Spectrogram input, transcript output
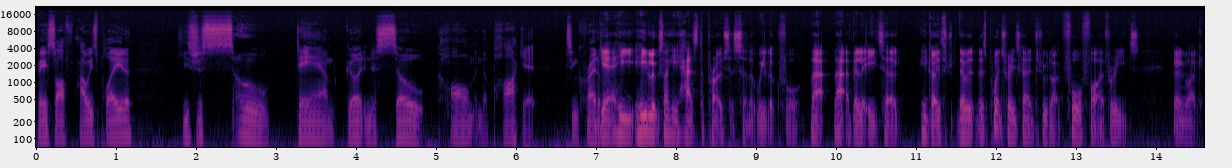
based off how he's played. He's just so damn good and just so calm in the pocket. It's incredible. Yeah, he, he looks like he has the processor that we look for. That that ability to he goes through. There was, there's points where he's going through like four or five reads, going like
